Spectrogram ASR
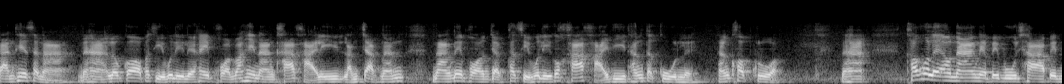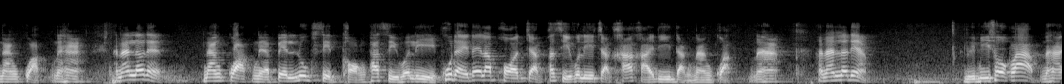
การเทศนานะฮะแล้วก็พระศรีวลีเลยให้พรว่าให้นางค้าขายดีหลังจากนั้น นางได้พรจากพระศรีวลีก็ค้าขายดีทั้งตระกูลเลย ทั้งครอบครัวนะฮะเขาก็เลยเอานางเนี่ยไปบูชาเป็นนางกวักนะฮะฉะนั้นแล้วเนี่ย นางกวักเนี่ยเป็นลูกศิษย์ของพระศรีวลี ผู้ใดได้รับพรจากพระศรีวลีจากค้าขายดีดั่งนางกวักนะฮะฉะนั้นแล้วเนี่ยหรือมีโชคลาภนะฮะ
